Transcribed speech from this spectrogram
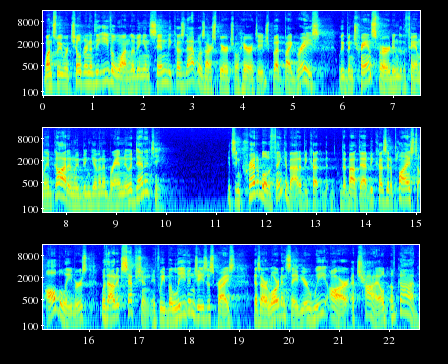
Once we were children of the evil one, living in sin because that was our spiritual heritage, but by grace, we've been transferred into the family of God and we've been given a brand new identity. It's incredible to think about it because about that because it applies to all believers without exception. If we believe in Jesus Christ as our Lord and Savior, we are a child of God.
